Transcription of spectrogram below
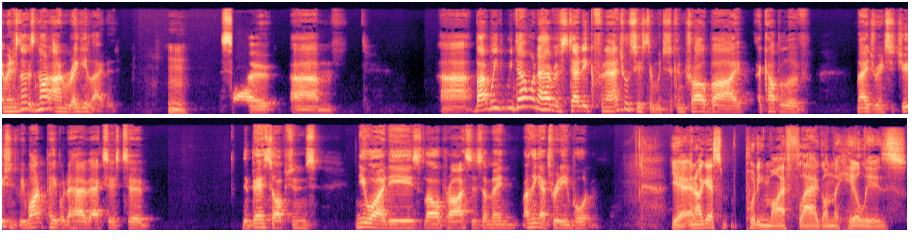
I mean, it's not, it's not unregulated. Mm. So, um, uh, but we, we don't want to have a static financial system which is controlled by a couple of major institutions. We want people to have access to the best options, new ideas, lower prices. I mean, I think that's really important. Yeah, and I guess putting my flag on the hill is,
